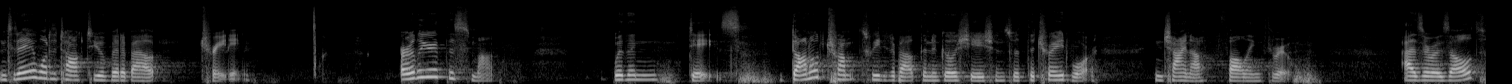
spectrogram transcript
And today I want to talk to you a bit about trading. Earlier this month, within days, Donald Trump tweeted about the negotiations with the trade war in China falling through. As a result,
